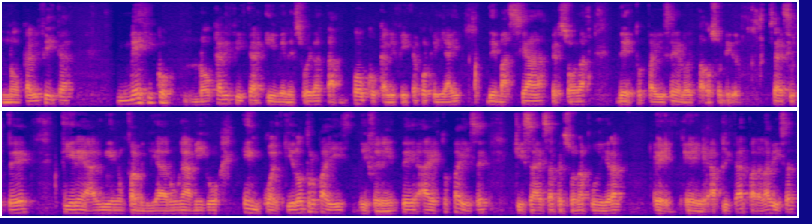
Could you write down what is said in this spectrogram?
no califica, México no califica y Venezuela tampoco califica porque ya hay demasiadas personas de estos países en los Estados Unidos. O sea, si usted tiene a alguien, un familiar, un amigo en cualquier otro país diferente a estos países, quizás esa persona pudiera eh, eh, aplicar para la visa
